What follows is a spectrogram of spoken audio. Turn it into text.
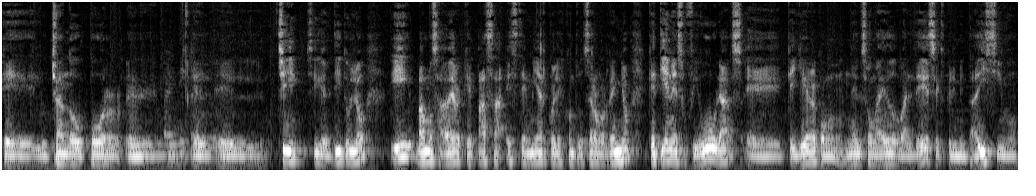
eh, luchando por eh, Por el el, el- sí, sí, el título. Y vamos a ver qué pasa este miércoles contra un Cerro Porteño que tiene sus figuras, eh, que llega con Nelson Aedo Valdés, experimentadísimo,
